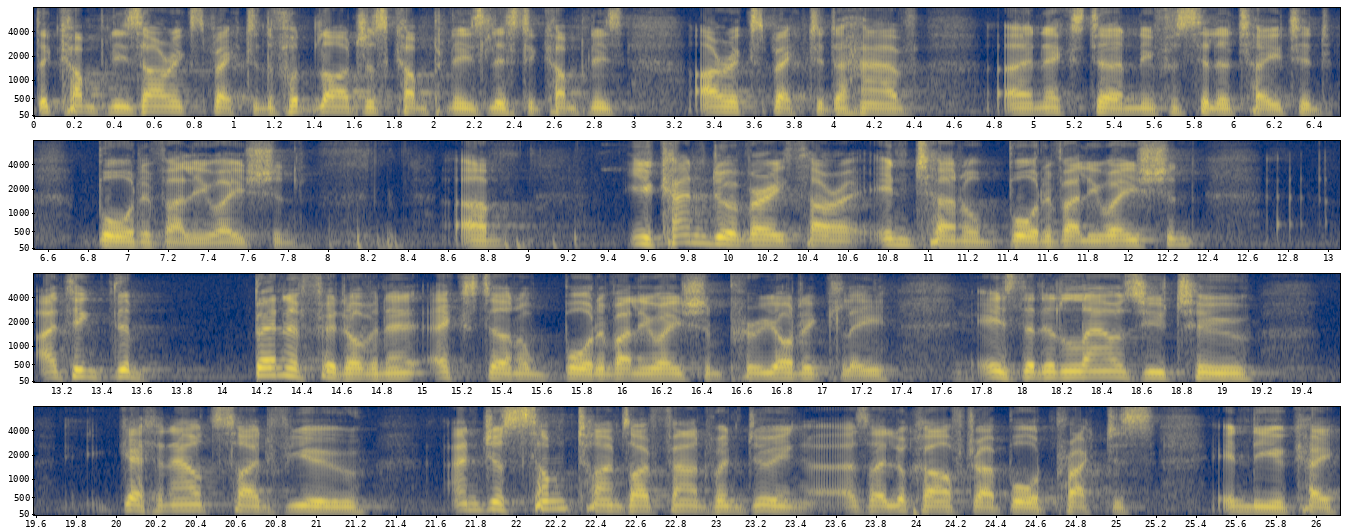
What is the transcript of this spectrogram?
the companies are expected, the largest companies, listed companies, are expected to have an externally facilitated board evaluation. Um, you can do a very thorough internal board evaluation. I think the benefit of an external board evaluation periodically is that it allows you to get an outside view and just sometimes I've found when doing, as I look after our board practice in the UK,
